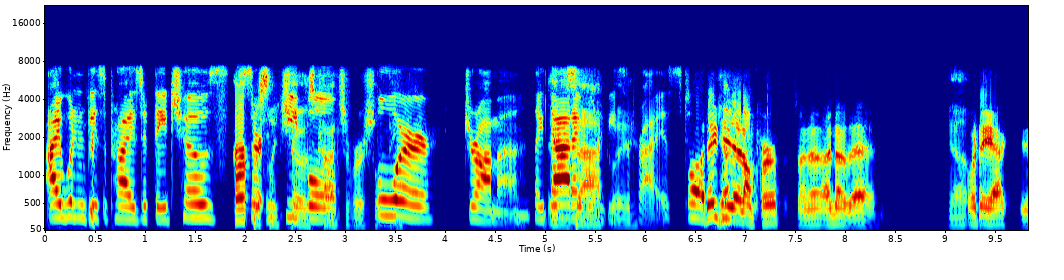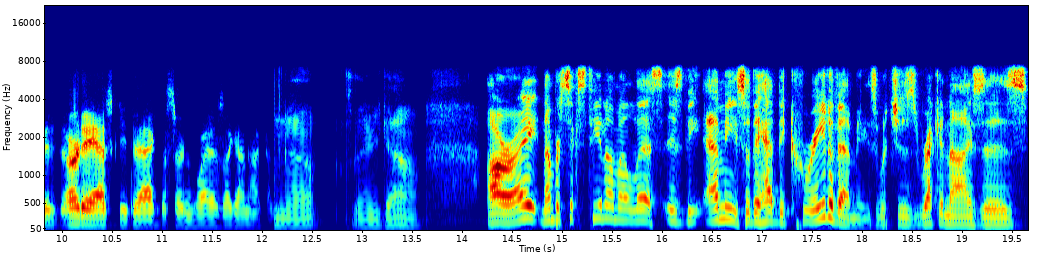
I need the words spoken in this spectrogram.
I wouldn't be surprised if they chose purposely certain chose people controversial. people. for drama. Like that I wouldn't be surprised. Well, they do Yep. that on purpose. I know. I know that. Yeah. Or they act, or they ask you to act a certain way. I was like, I'm not gonna. Yeah, so there you go. All right, number 16 on my list is the Emmy. So they had the creative Emmys, which is recognizes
